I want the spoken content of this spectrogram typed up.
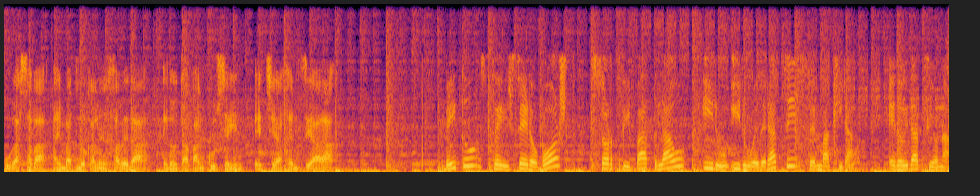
ugazaba hainbat lokalen jabe da edo eta banku zein etxe agentzia da? Deitu 60 bost, sortzi bat lau, iru iru ederatzi zenbakira. Edo idatzi ona,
